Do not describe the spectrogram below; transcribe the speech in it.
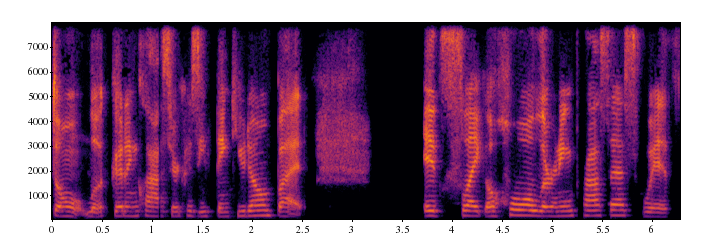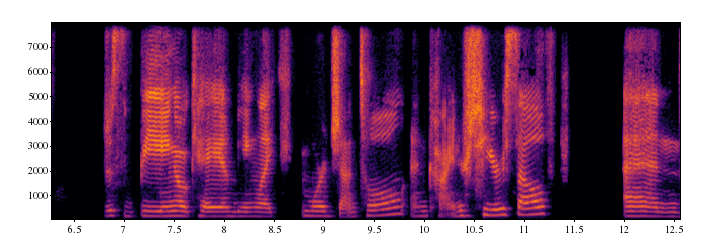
don't look good in class or because you think you don't. But it's like a whole learning process with just being okay and being like more gentle and kinder to yourself. And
